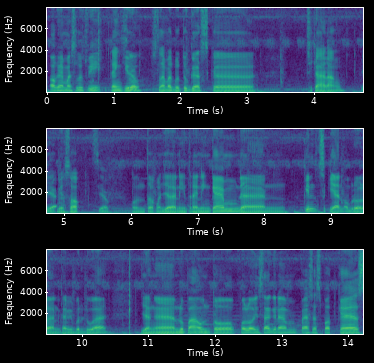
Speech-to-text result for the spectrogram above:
Oke Mas Lutfi, thank you. Selamat bertugas ke Cikarang Iya. besok siap untuk menjalani training camp dan mungkin sekian obrolan kami berdua. Jangan lupa untuk follow Instagram PSS Podcast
